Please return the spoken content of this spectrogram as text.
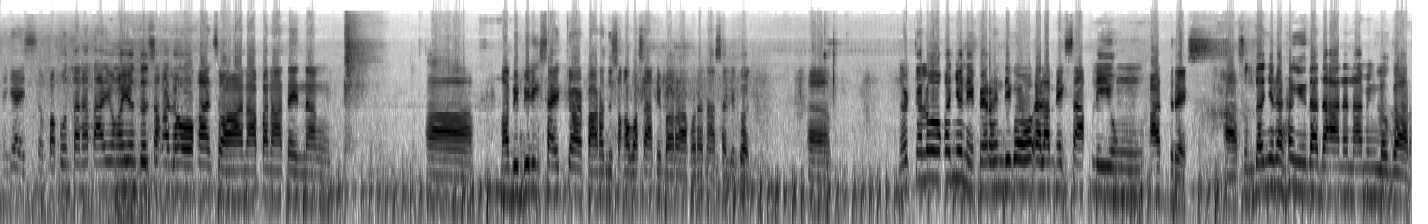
Hey guys, so papunta na tayo ngayon doon sa Caloocan. So hahanapan natin ng ah mabibiling sidecar para doon sa Kawasaki Barako na nasa likod. Ah, North Caloocan yun eh, pero hindi ko alam exactly yung address. Ah, sundan nyo na lang yung dadaanan naming lugar.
